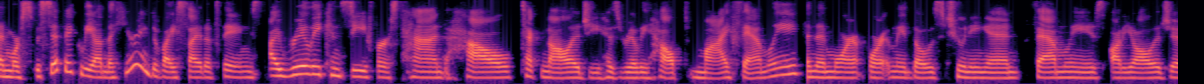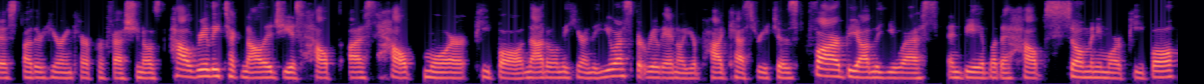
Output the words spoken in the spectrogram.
And more specifically on the hearing device side of things, I really can see firsthand how technology has really helped my family. And then more importantly, those tuning in, families, audiologists, other hearing care professionals, how really technology has helped us help more people, not only here in the US, but really I know your podcast reaches far beyond the US and be able to help so many more people.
